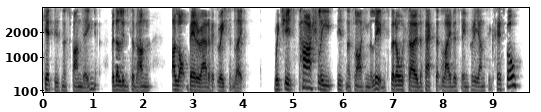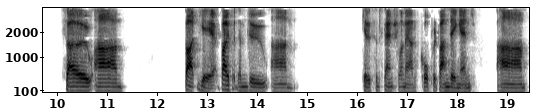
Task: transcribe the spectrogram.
get business funding, but the Libs have done a lot better out of it recently, which is partially business liking the Libs, but also the fact that Labor's been pretty unsuccessful. So, um, but yeah, both of them do um, get a substantial amount of corporate funding and um,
